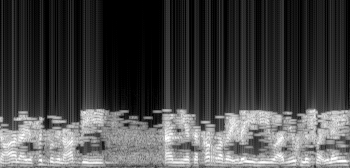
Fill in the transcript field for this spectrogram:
تعالى يحب من عبده أن يتقرب إليه وأن يخلص إليه.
